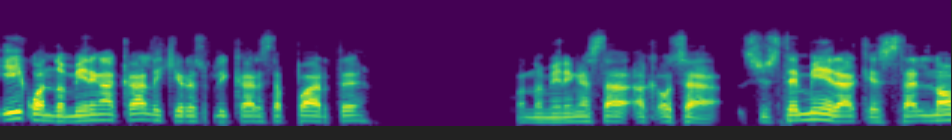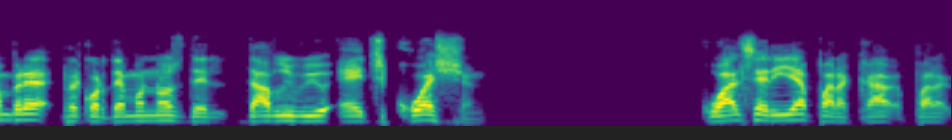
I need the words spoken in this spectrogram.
Y cuando miren acá, les quiero explicar esta parte. Cuando miren esta, o sea, si usted mira que está el nombre, recordémonos del WH question. ¿Cuál sería para cada, para,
